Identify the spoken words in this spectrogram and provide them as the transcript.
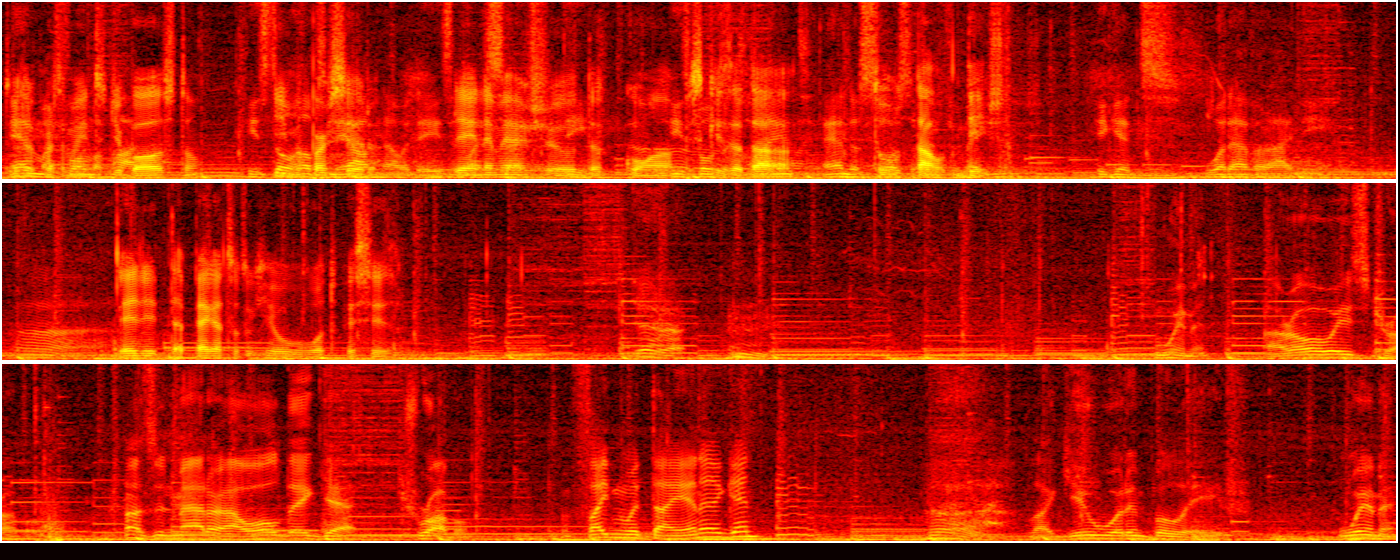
do departamento de. Boston. E meu parceiro. Ele ainda me ajuda com a pesquisa da, client and a do source of tal D. Ele pega tudo que o outro precisa. Women are always trouble. Doesn't matter how old they get, trouble. Fighting with Diana again? like you wouldn't believe. Women,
